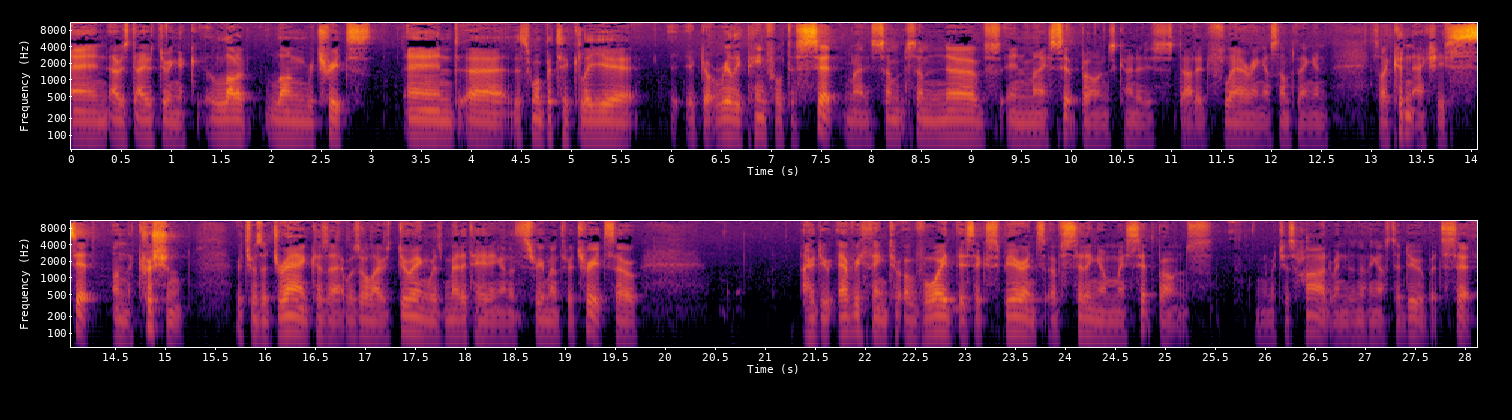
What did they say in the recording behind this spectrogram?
And I was, I was doing a, a lot of long retreats. And uh, this one particular year, it got really painful to sit. My, some, some nerves in my sit bones kind of just started flaring or something. And so I couldn't actually sit on the cushion, which was a drag because that was all I was doing was meditating on a three month retreat. So I would do everything to avoid this experience of sitting on my sit bones, which is hard when there's nothing else to do but sit.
